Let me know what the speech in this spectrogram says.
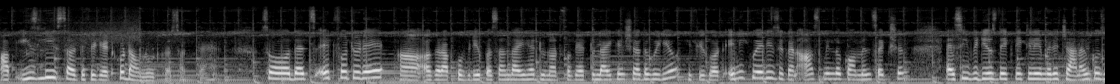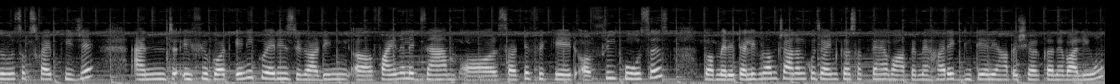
आप ईजिली इस सर्टिफिकेट को डाउनलोड कर सकते हैं. So that's it for today अगर आपको वीडियो पसंद आई है do not forget to like and share the video if you got any queries you can ask me in the comment section ऐसी वीडियोस देखने के लिए मेरे चैनल को ज़रूर सब्सक्राइब कीजिए. And if you got any queries regarding final exam और सर्टिफिकेट और फ्री कोर्सेज तो आप मेरे टेलीग्राम चैनल को ज्वाइन कर सकते हैं। वहाँ पे मैं हर एक डिटेल यहाँ पे शेयर करने वाली हूँ।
